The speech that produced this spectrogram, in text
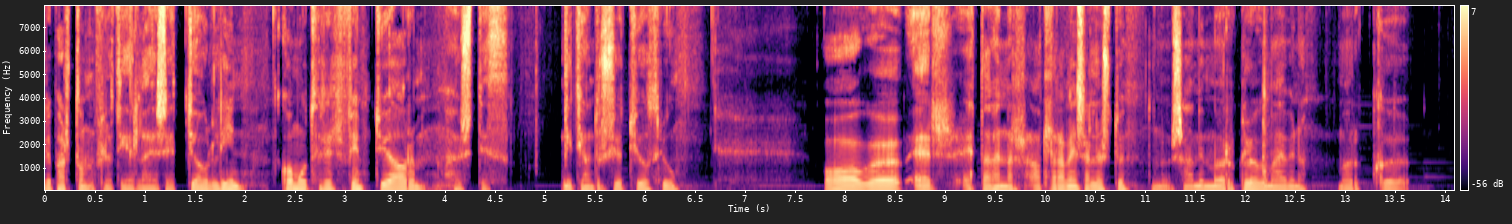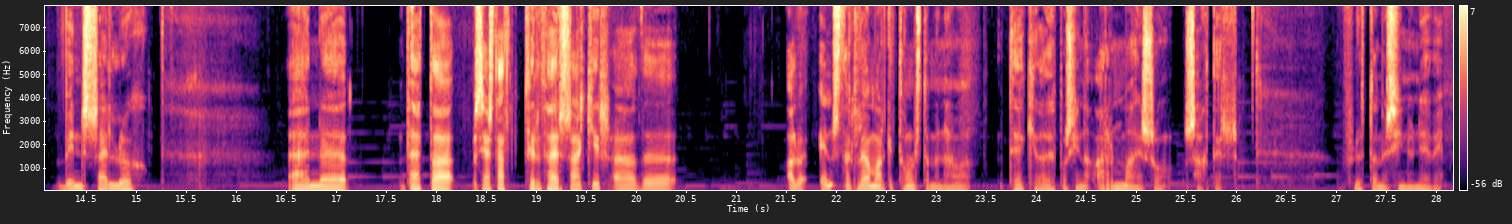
Dolly Parton flutti í lagið sitt Jolene, kom út fyrir 50 árum, haustið 1973 og uh, er eitt af hennar allra vinsælustu, sami mörg lögum æfina, mörg uh, vinsæl lög. En uh, þetta sést allt fyrir þær sakir að uh, alveg einstaklega margir tónlistamenn hafa tekið það upp á sína arma eins og sagt er, flutta með sínu nefi.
